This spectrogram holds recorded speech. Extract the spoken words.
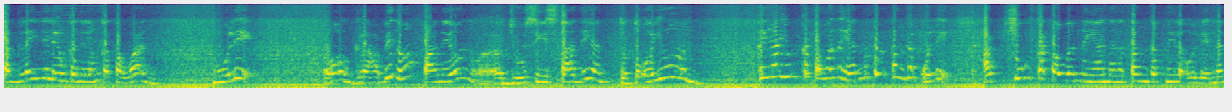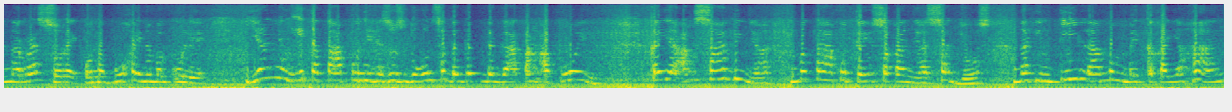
taglay nila yung kanilang katawan. Muli, oh, grabe no? Paano yun? Uh, juicy study yan. Totoo yun. Kaya yung katawan na yan, matatanggap uli. At yung katawan na yan na natanggap nila uli, na na-resurrect o nabuhay na mag-uli, yan yung itatapon ni Jesus doon sa dagat-dagatang apoy. Kaya ang sabi niya, matakot kayo sa Kanya, sa Diyos, na hindi lamang may kakayahan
